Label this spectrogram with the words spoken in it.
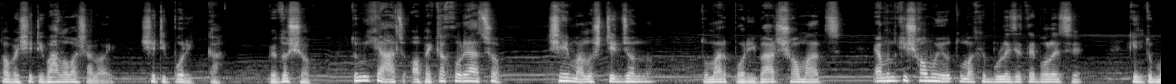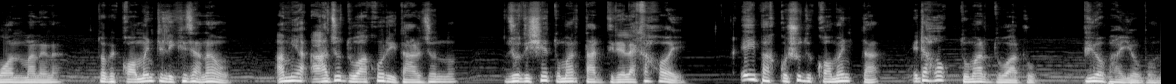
তবে সেটি ভালোবাসা নয়, সেটি পরীক্ষা। প্রিয় দর্শক, তুমি কি আজ অপেক্ষা করে আছো সেই মানুষটির জন্য? তোমার পরিবার, সমাজ, এমনকি সময়ও তোমাকে ভুলে যেতে বলেছে, কিন্তু মন মানে না। তবে কমেন্টে লিখে জানাও, আমি আজও দোয়া করি তার জন্য। যদি সে তোমার তাকদিরে লেখা হয়, এই বাক্য শুধু কমেন্ট না, এটা হোক তোমার দোয়ার রূপ। প্রিয় ভাই ও বোন,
